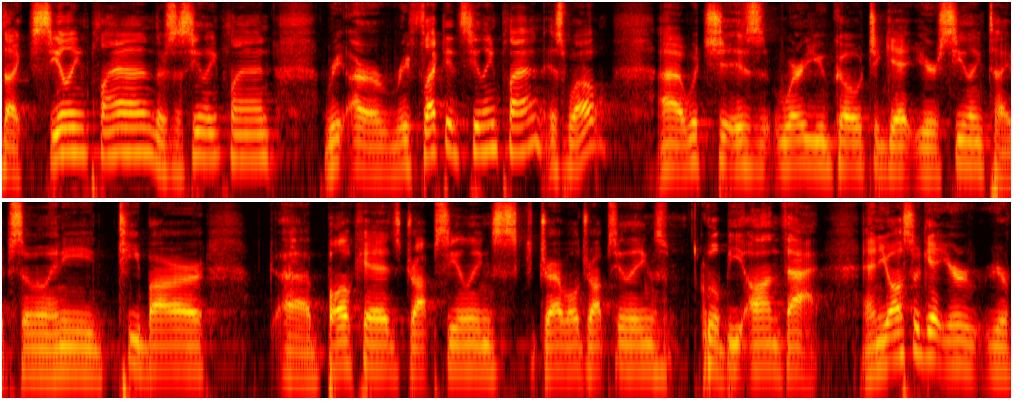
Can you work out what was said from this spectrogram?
like ceiling plan, there's a ceiling plan, re, or reflected ceiling plan as well, uh, which is where you go to get your ceiling type. So any T-bar, uh, bulkheads, drop ceilings, drywall drop ceilings, will be on that. And you also get your your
